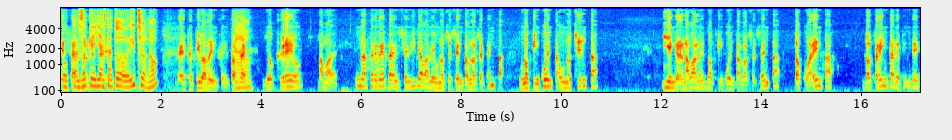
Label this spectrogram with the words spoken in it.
Pues casi que ya está todo dicho, ¿no? Efectivamente. Entonces, Claro. yo creo, vamos a ver, una cerveza en Sevilla vale unos 60, unos 70, unos 50, unos 80, y en Granada vale 250, 260, 240, 230, depende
